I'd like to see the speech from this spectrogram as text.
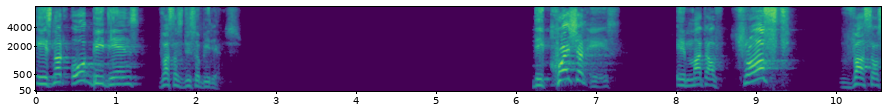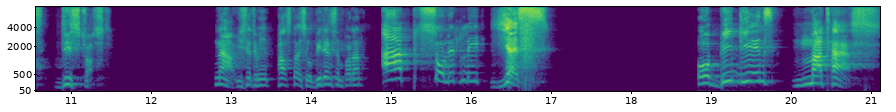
is not obedience versus disobedience. The question is a matter of trust versus distrust. Now, you say to me, Pastor, is obedience important? Absolutely yes. Obedience matters.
